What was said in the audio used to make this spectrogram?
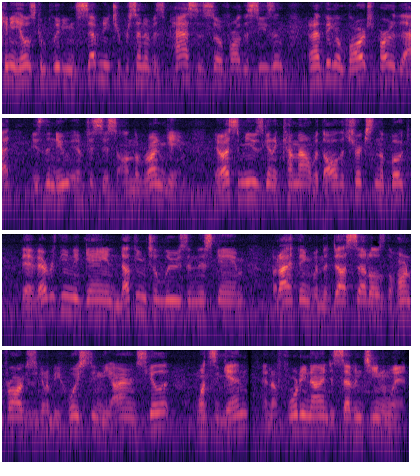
Kenny Hill's completing 72% of his passes so far this season, and I think a large part of that is the new emphasis on the run game. Now, SMU is going to come out with all the tricks in the book. They have everything to gain, nothing to lose in this game, but I think when the dust settles, the Horned Frogs are going to be hoisting the Iron Skillet once again in a 49 17 win.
